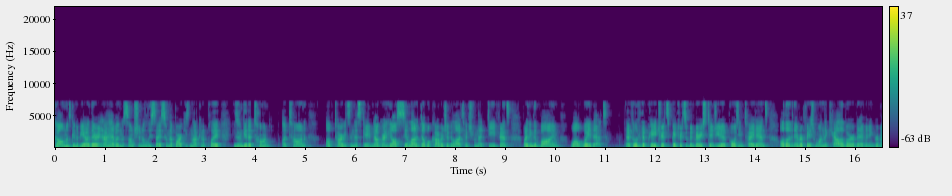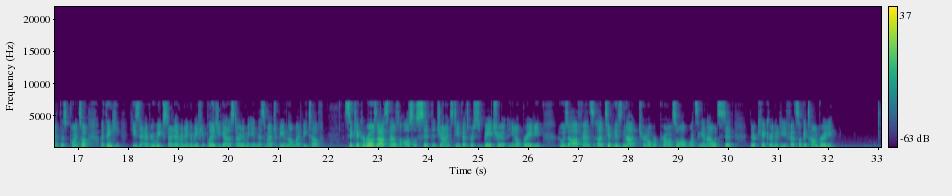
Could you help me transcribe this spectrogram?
Gallman's going to be out there, and I have an assumption. At least I assume that Barkley's not going to play. He's going to get a ton, a ton of targets in this game. Now, granted, he'll also see a lot of double coverage. He'll get a lot of attention from that defense, but I think the volume will outweigh that. Now, if you look at the Patriots, Patriots have been very stingy at opposing tight ends, although they never faced one the caliber of Evan Engram at this point. So I think he, he's an every week start. Evan Engram, if he plays, you got to start him in this matchup, even though it might be tough. Sit kicker Rosas, and I also sit the Giants defense versus Brady, you know, Brady, whose offense uh, typically is not turnover prone. So uh, once again, I would sit their kicker and their defense. Look at Tom Brady.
